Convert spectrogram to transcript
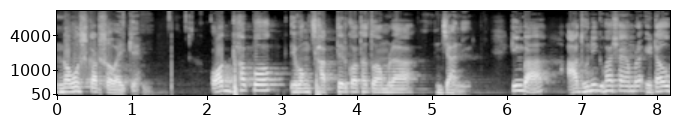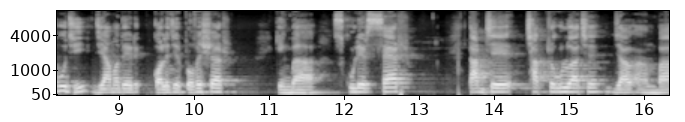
নমস্কার সবাইকে। অধ্যাপক এবং ছাত্রের কথা তো আমরা জানি, কিংবা আধুনিক ভাষায় আমরা এটাও বুঝি যে আমাদের কলেজের প্রফেসর কিংবা স্কুলের স্যার, তার যে ছাত্রগুলো আছে যা, বা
